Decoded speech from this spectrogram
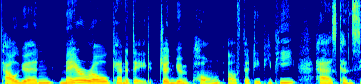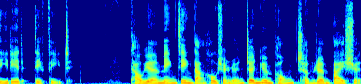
Taoyuan mayoral candidate Zheng Yunpeng of the DPP has conceded defeat. 桃园民进党候选人郑运鹏承认败选。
